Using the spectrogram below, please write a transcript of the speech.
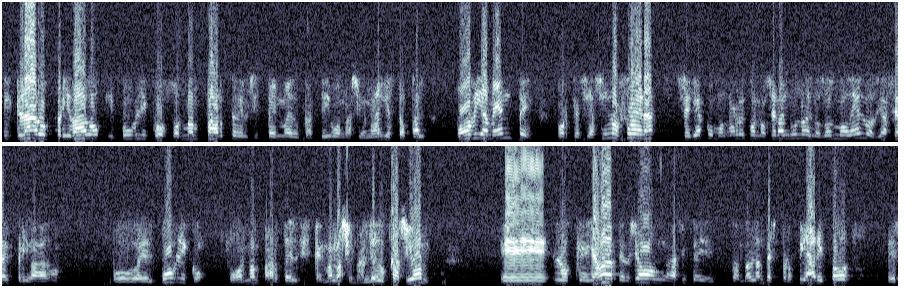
Y claro, privado y público forman parte del sistema educativo nacional y estatal, obviamente, porque si así no fuera, sería como no reconocer alguno de los dos modelos, ya sea el privado o el público, forman parte del Sistema Nacional de Educación. Eh, lo que llama la atención, así que cuando hablan de expropiar y todo, es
